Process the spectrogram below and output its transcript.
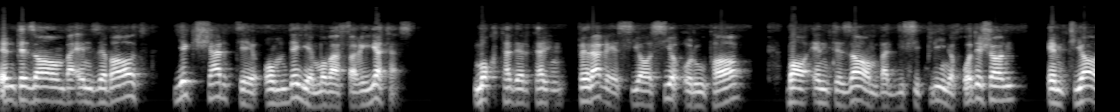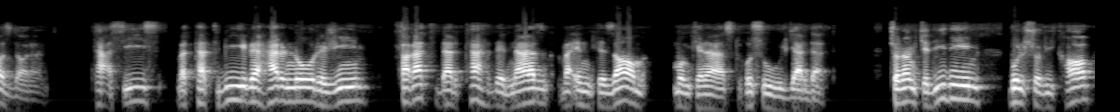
انتظام و انضباط یک شرط عمده موفقیت است. مقتدرترین فرق سیاسی اروپا با انتظام و دیسیپلین خودشان امتیاز دارند. تأسیس و تطبیق هر نوع رژیم فقط در تحت نظم و انتظام ممکن است حصول گردد. چنان که دیدیم بلشویک ها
